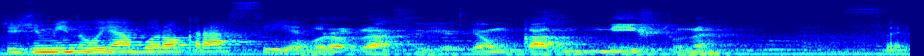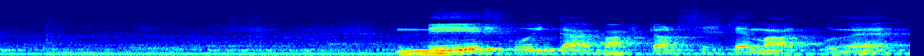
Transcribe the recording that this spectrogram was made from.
de diminuir a burocracia. A burocracia, que é um caso misto, né? Certo. Misto e está bastante sistemático, né?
